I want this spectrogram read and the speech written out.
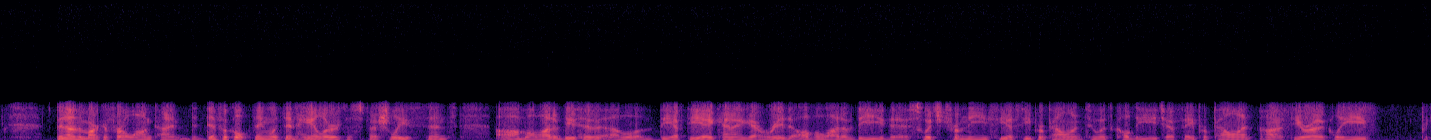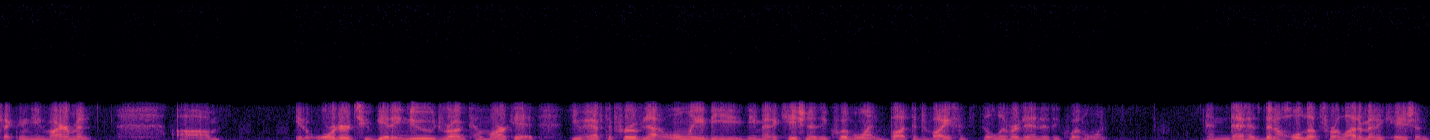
It's been on the market for a long time. The difficult thing with inhalers, especially since um, a lot of these have uh, the FDA kind of got rid of a lot of the, the switched from the CFC propellant to what's called the HFA propellant, uh, theoretically protecting the environment. Um, in order to get a new drug to market, you have to prove not only the, the medication is equivalent, but the device it's delivered in is equivalent. And that has been a holdup for a lot of medications.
